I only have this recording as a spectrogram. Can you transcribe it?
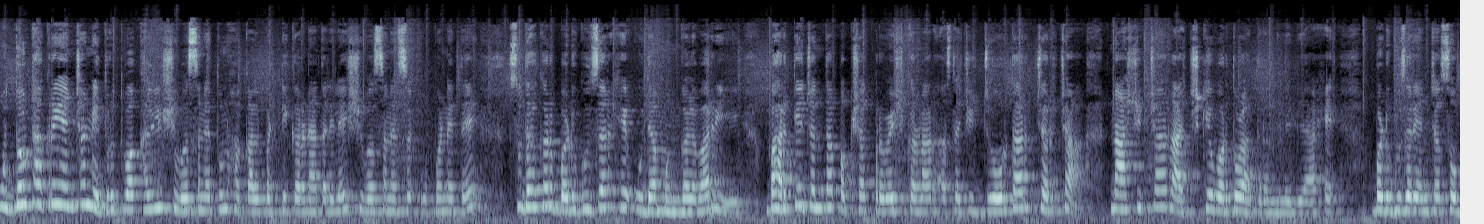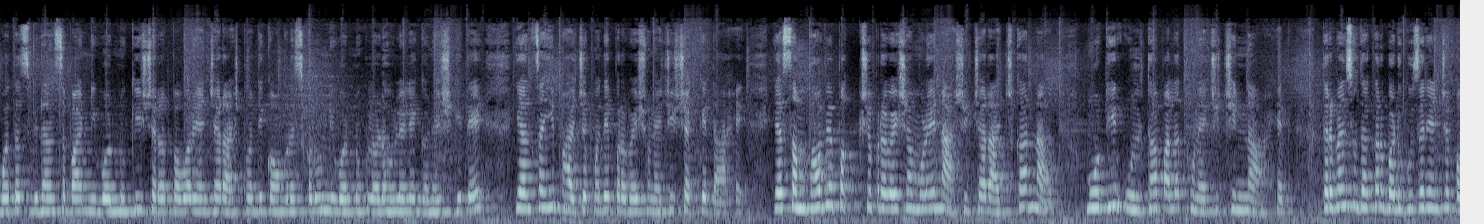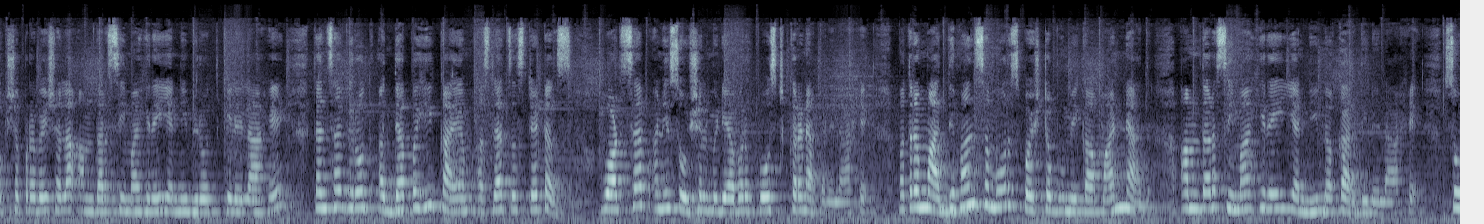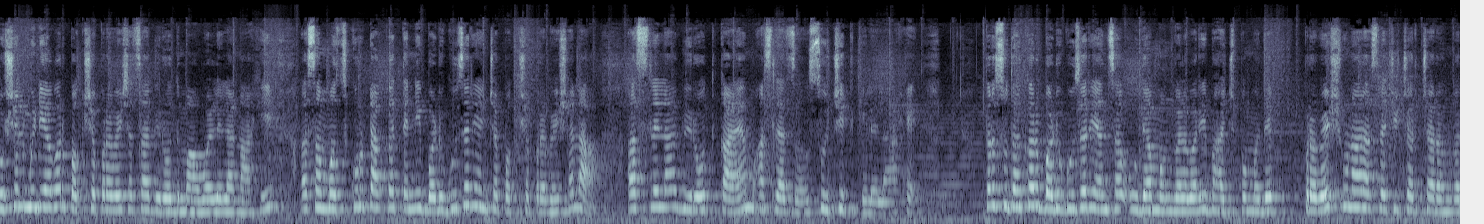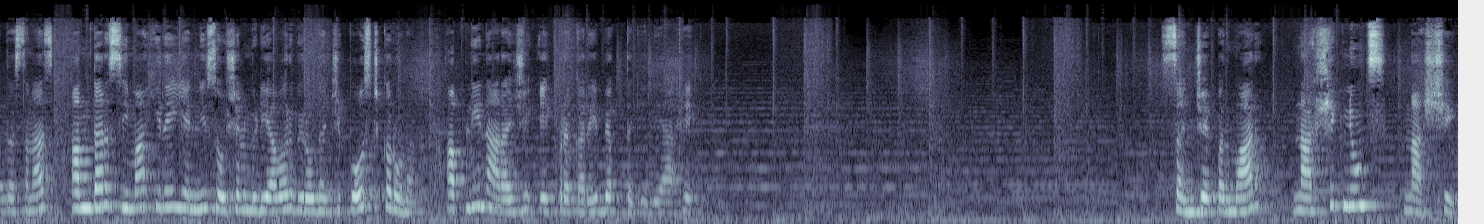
उद्धव ठाकरे यांच्या नेतृत्वाखालील शिवसेनेतून हकालपट्टी करण्यात आलेले शिवसेनेचे उपनेते सुधाकर बडगुजर हे उद्या मंगळवारी भारतीय जनता पक्षात प्रवेश करणार असल्याची जोरदार चर्चा नाशिकच्या राजकीय वर्तुळात रंगलेली आहे. बडगुजर यांच्यासोबतच विधानसभा निवडणुकी शरद पवार यांच्या राष्ट्रवादी काँग्रेसकडून निवडणूक लढवलेले गणेश गीते यांचाही भाजपमध्ये प्रवेश होण्याची शक्यता आहे. या संभाव्य पक्षप्रवेशामुळे नाशिकच्या राजकारणात मोठी उलथापालथ होण्याची चिन्ह आहेत. दरम्यान सुधाकर बडगुजर यांच्या पक्षप्रवेशाला आमदार सीमा हिरे यांनी विरोध केलेला आहे. त्यांचा विरोध अद्यापही कायम असल्याचं स्टेटस व्हॉट्सअप आणि सोशल मीडियावर पोस्ट करण्यात आलेलं आहे. मात्र माध्यमांसमोर स्पष्ट भूमिका मांडण्यात आमदार सीमा हिरे यांनी नकार दिलेला आहे. सोशल मीडियावर पक्षप्रवेशाचा विरोध मावळलेला नाही असं मजकूर टाकत त्यांनी बडगुजर यांच्या पक्षप्रवेशाला असलेला विरोध कायम असल्याचं सूचित केलेलं आहे. तर सुधाकर बडगुजर यांचा उद्या मंगळवारी भाजपमध्ये प्रवेश होणार असल्याची चर्चा रंगत असतानाच आमदार सीमा हिरे यांनी सोशल मीडियावर विरोधाची पोस्ट करून आपली नाराजी एक प्रकारे व्यक्त केली आहे. संजय परमार नाशिक न्यूज नाशिक.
